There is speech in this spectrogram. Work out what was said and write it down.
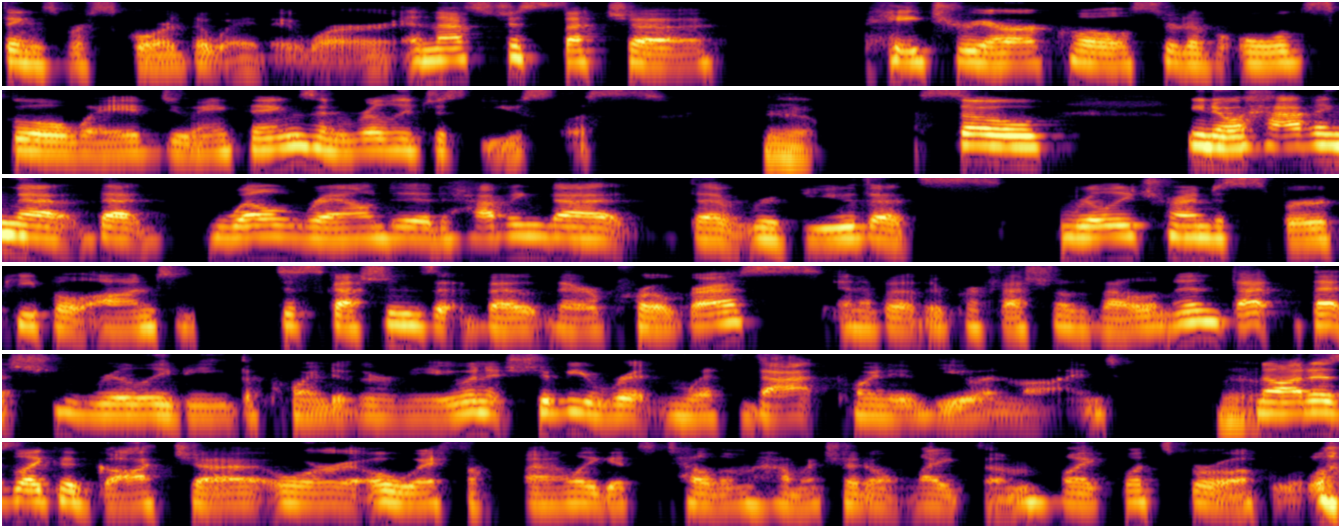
things were scored the way they were. And that's just such a patriarchal, sort of old school way of doing things and really just useless. Yeah. So, you know, having that that well-rounded, having that that review that's really trying to spur people on to discussions about their progress and about their professional development, that that should really be the point of the review. And it should be written with that point of view in mind yeah. not as like a gotcha or oh i finally get to tell them how much i don't like them like let's grow up a little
